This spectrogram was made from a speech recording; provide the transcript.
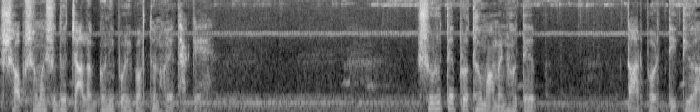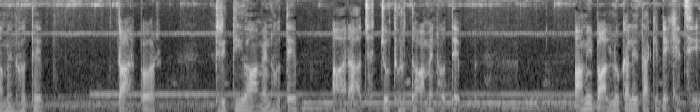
সবসময় শুধু চালকগণই পরিবর্তন হয়ে থাকে। শুরুতে প্রথম আমেন হতেব তারপর দ্বিতীয় আমেন হতেব তারপর তৃতীয় আমেন হতেব আর আজ চতুর্থ আমেন হতেব আমি বাল্যকালে তাকে দেখেছি।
